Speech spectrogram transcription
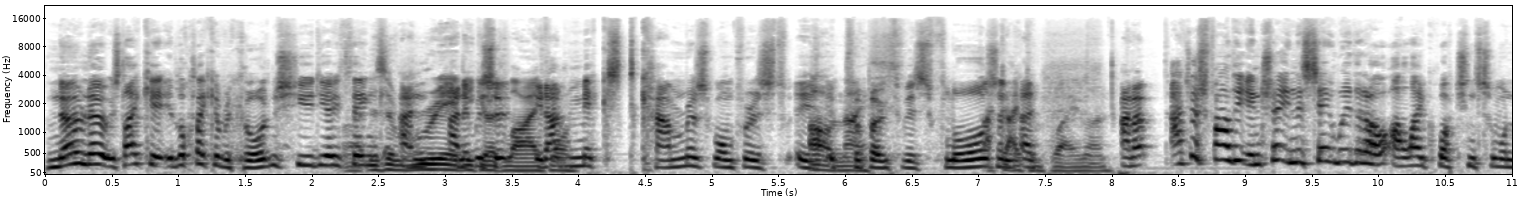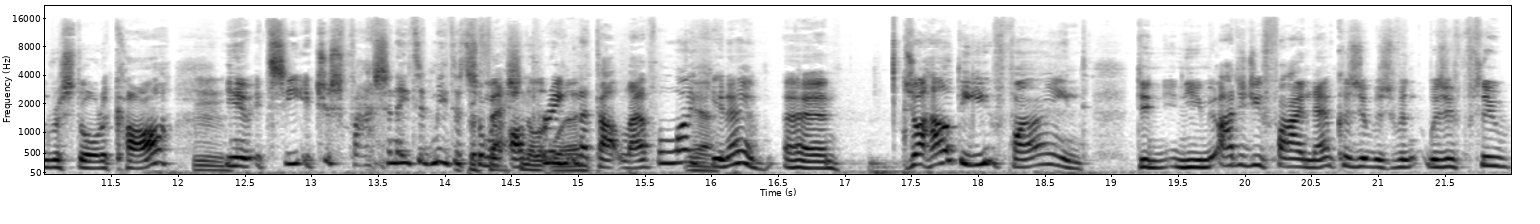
No, no, it was like a, it looked like a recording studio right, thing. And, really and it was good a, live It had one. mixed cameras, one for his, his oh, nice. for both of his floors. That and, and, play, and I, I, just found it interesting in the same way that I, I like watching someone restore a car. Mm. You know, it see, it just fascinated me that someone operating at, at, that level, like yeah. you know. Um, so how do you find did you, how did you find them? Because it was was it through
